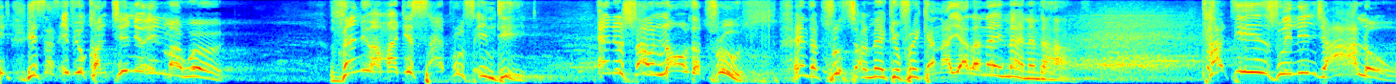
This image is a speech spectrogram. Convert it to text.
8, He says, If you continue in my word, then you are my disciples indeed. And you shall know the truth, and the truth shall make you free. Can I hear an amen in the house? thatha izwi linjalo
